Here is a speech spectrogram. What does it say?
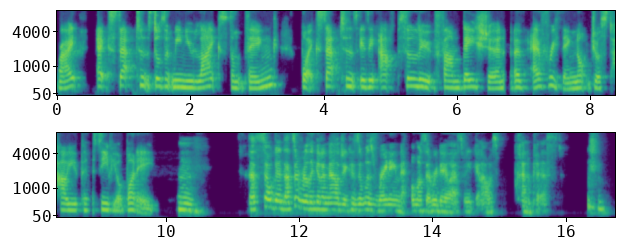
right? Acceptance doesn't mean you like something, but acceptance is the absolute foundation of everything, not just how you perceive your body. Mm. That's so good. That's a really good analogy because it was raining almost every day last week, and I was kind of pissed.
